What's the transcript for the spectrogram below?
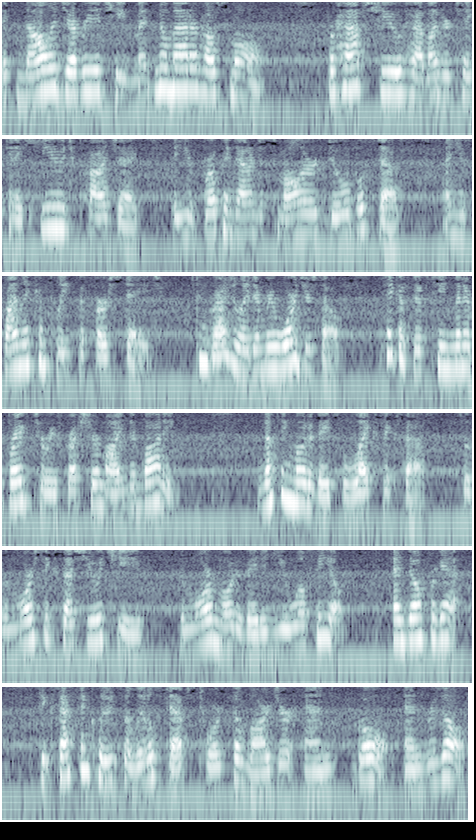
Acknowledge every achievement, no matter how small. Perhaps you have undertaken a huge project that you've broken down into smaller, doable steps, and you finally complete the first stage. Congratulate and reward yourself. Take a 15 minute break to refresh your mind and body. Nothing motivates like success, so the more success you achieve, the more motivated you will feel. And don't forget, success includes the little steps towards the larger end goal, end result.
